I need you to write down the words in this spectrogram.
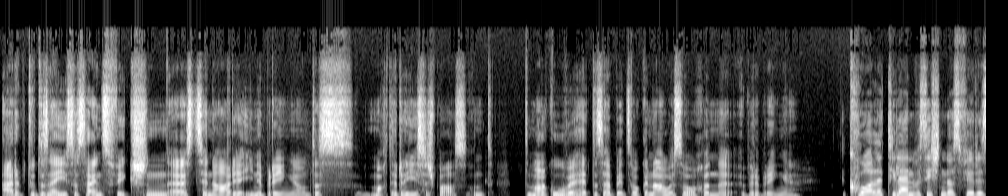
er tut das in so Science-Fiction-Szenarien reinbringen und das macht einen riesen Spaß. Und der Mark Uwe hat das eben jetzt auch genau so können überbringen. Quality Land, was ist denn das für ein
